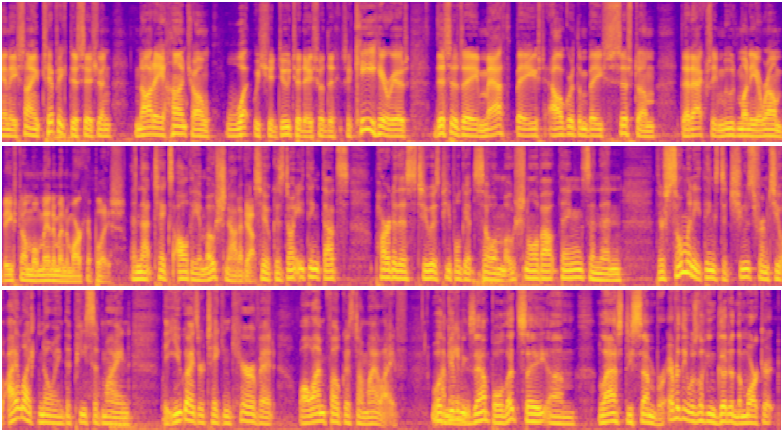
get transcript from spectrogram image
and a scientific decision, not a hunch on what we should do today. So the, the key here is this is a math based, algorithm based system that actually moves money around based on momentum in the marketplace. and that takes all the emotion out of Yeah. it too. Because don't you think that's part of this too? Is people get so emotional about things, and then there's so many things to choose from too. I like knowing the peace of mind that you guys are taking care of it while I'm focused on my life. Well, I to give an example, let's say um, last December, everything was looking good in the market.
